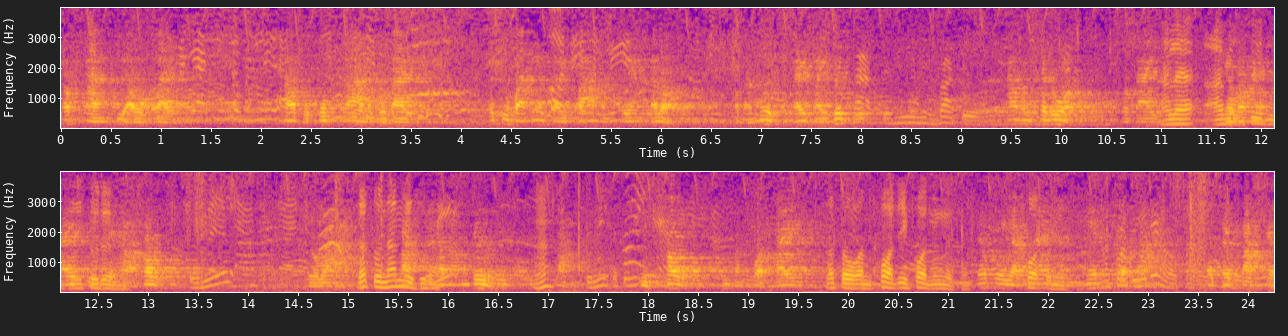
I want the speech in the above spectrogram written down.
ครับการที่เอาไปถ้าผมคุ้มค่าเลยก็ได้ปัจจุบันนี้ไฟฟ้ามันแพงตลอดทำไมมืดใช้ไฟจนถ้ามันสะดวกก็ได้นั่นแหละไอ้บอกคือดีๆตัวเดิมเข้าเดี๋ยวว่า แล้วตัวนั้นไม่สุดกำนะลังดื้อฮะจิตเข้าที่มันปลอดภัยแล้วตัวอันคลอดอีกคลอดหนึงเลยสิแล้วก็อยากได้เห็นมันก็ดีได้เอาไปฟังแต่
